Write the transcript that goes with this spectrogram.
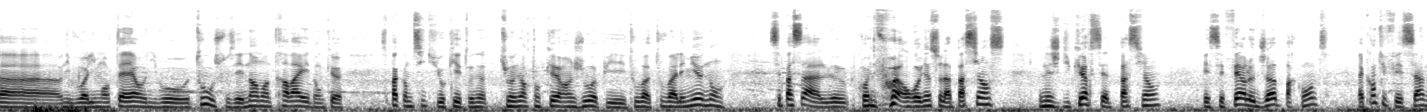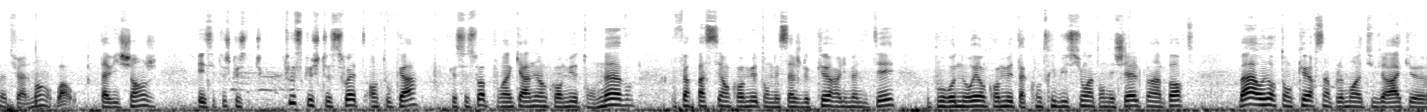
Euh, au niveau alimentaire, au niveau tout, je faisais énormément de travail. Donc, euh, c'est pas comme si tu, ok, tu honores ton cœur un jour et puis tout va, tout va aller mieux. Non, c'est pas ça. Encore une fois, on revient sur la patience. L'énergie du cœur, c'est être patient et c'est faire le job. Par contre, bah, quand tu fais ça, naturellement, waouh, ta vie change. Et c'est tout ce, que, je te souhaite, en tout cas, que ce soit pour incarner encore mieux ton œuvre, pour faire passer encore mieux ton message de cœur à l'humanité, ou pour honorer encore mieux ta contribution à ton échelle, peu importe. Bah, honore ton cœur simplement et tu verras que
